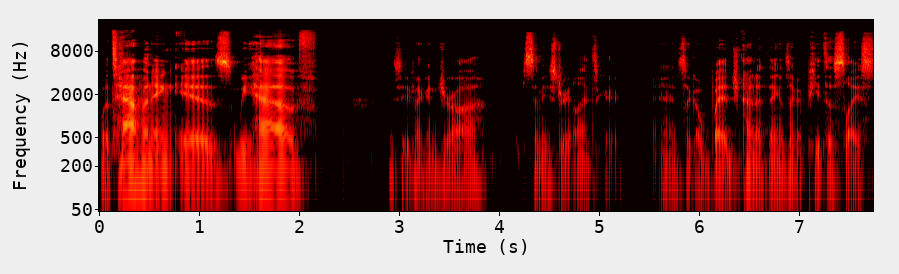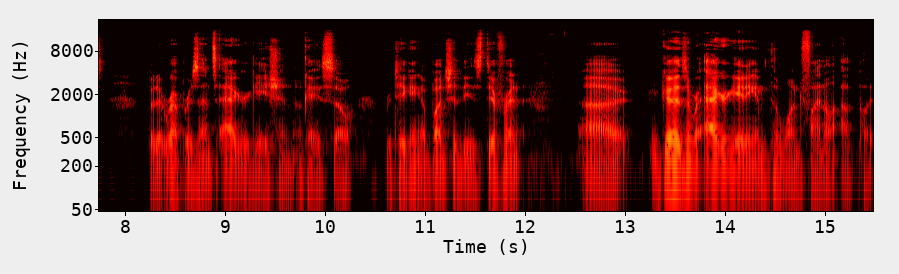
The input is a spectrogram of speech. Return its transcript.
what's happening is we have, let's see if I can draw semi-straight lines here. And it's like a wedge kind of thing. It's like a pizza slice, but it represents aggregation. Okay, so we're taking a bunch of these different uh, goods and we're aggregating them to one final output.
